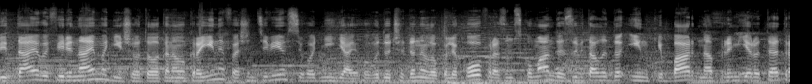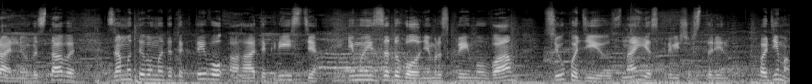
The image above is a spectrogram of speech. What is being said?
Вітаю в ефірі наймоднішого телеканалу країни Fashion TV. Сьогодні я, його ведучий Данило Поляков, разом з командою завітали до Інки Бар на прем'єру театральної вистави за мотивами детективу Агати Крісті. І ми із задоволенням розкриємо вам цю подію з найяскравіших сторін. Ходімо.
